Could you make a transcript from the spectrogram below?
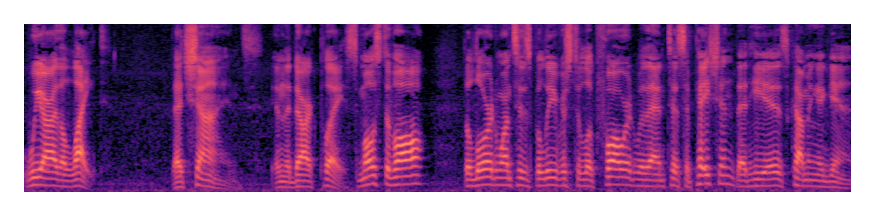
we are the light that shines in the dark place. Most of all, the Lord wants his believers to look forward with anticipation that he is coming again.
